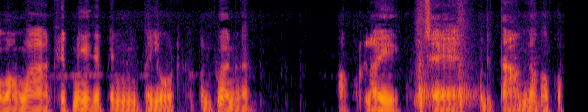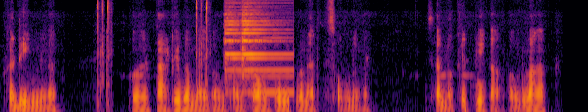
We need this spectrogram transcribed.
ก็หวังว่าคลิปนี้จะเป็นประโยชน์กับเพื่อนๆนะครับฝากกดไลค์กดแชร์กดติดตามแล้วก็กดกระดิ่งนะครับ เพื่อให้พลาดคลิปใหม่ๆของทางช่องทวิตวนัทส่งนะครับสำหรับคลิปนี้ก็ขอบคุณมากครับ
